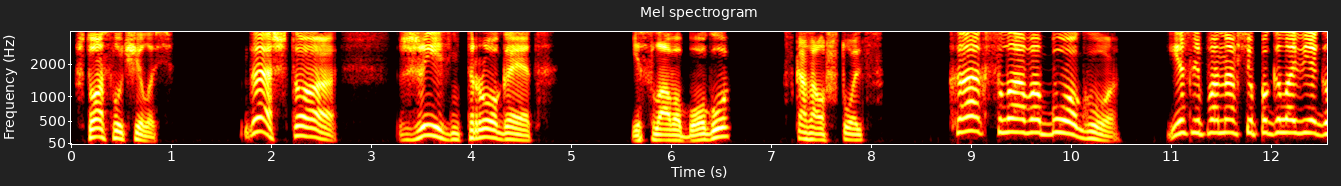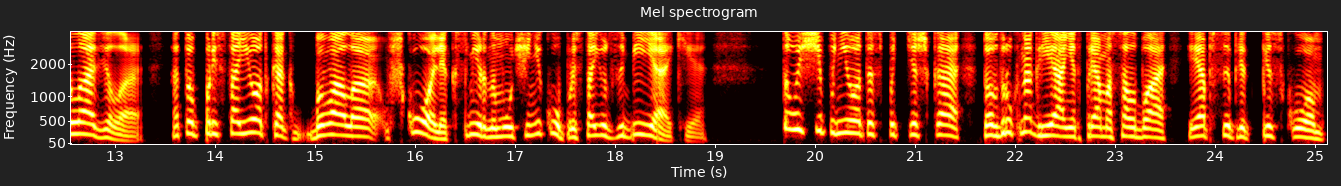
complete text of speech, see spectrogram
«Что случилось?» «Да что, жизнь трогает». «И слава богу», — сказал Штольц. «Как слава богу? Если бы она все по голове гладила, а то пристает, как бывало в школе, к смирному ученику пристают забияки. То ущипнет из-под тяжка, то вдруг нагрянет прямо со лба и обсыплет песком,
